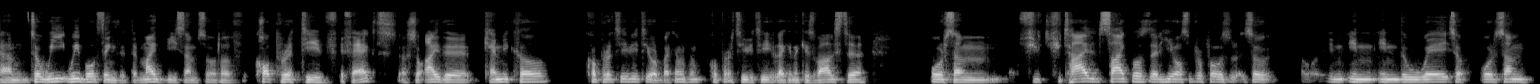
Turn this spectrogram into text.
Um, so we we both think that there might be some sort of cooperative effects, so either chemical cooperativity or biochemical cooperativity, like in the case of Alistair, or some futile cycles that he also proposed. So in in in the way so or some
